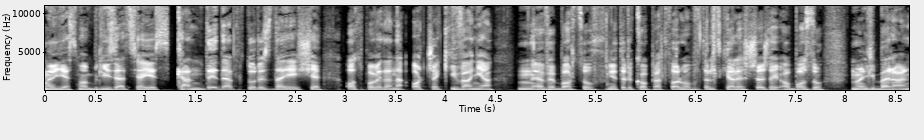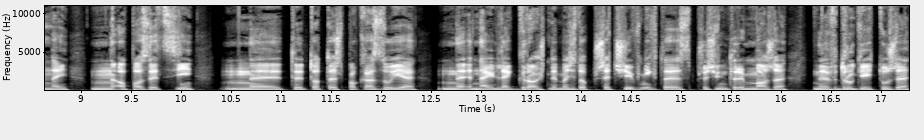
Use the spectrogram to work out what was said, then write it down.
jest mobilizacja, jest kandydat, który zdaje się odpowiada na oczekiwania mm, wyborców nie tylko Platformy Obywatelskiej, ale szerzej obozu liberalnej mm, opozycji. Mm, to też pokazuje, na ile groźny będzie to przeciwnik. To jest przeciwnik, który może w drugiej turze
